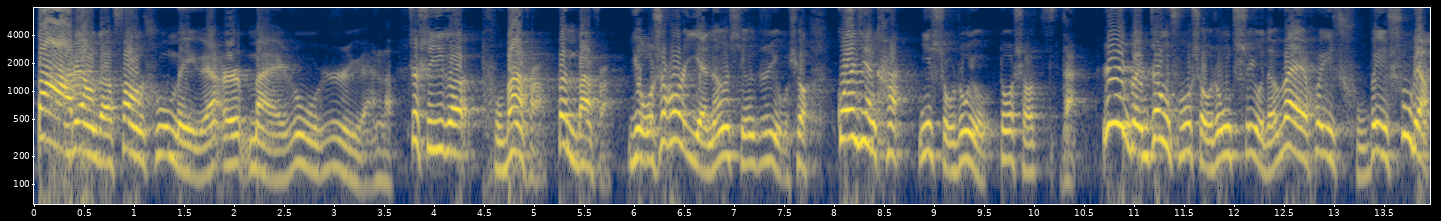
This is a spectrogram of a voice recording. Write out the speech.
大量的放出美元而买入日元了。这是一个土办法、笨办法，有时候也能行之有效，关键看你手中有多少子弹。日本政府手中持有的外汇储备数量，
